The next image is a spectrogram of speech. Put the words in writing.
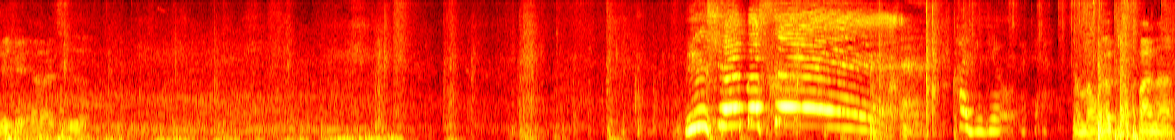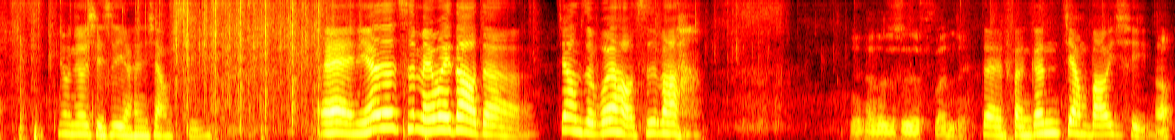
来，学姐要来吃了。你什么事？筷子借我一下。干嘛？我要搅拌啊！妞妞其实也很想吃。哎、你要是吃没味道的，这样子不会好吃吧？因为它这是粉的。对，粉跟酱包一起好，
